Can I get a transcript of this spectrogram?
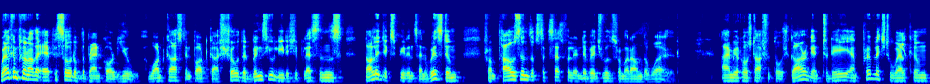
Welcome to another episode of The Brand Called You, a podcast and podcast show that brings you leadership lessons, knowledge, experience, and wisdom from thousands of successful individuals from around the world. I'm your host, Ashutosh Garg, and today I'm privileged to welcome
